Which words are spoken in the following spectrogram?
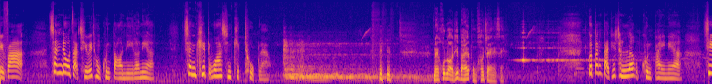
ฟีฟ่าฉันดูจากชีวิตของคุณตอนนี้แล้วเนี่ย ฉันคิดว่าฉันคิดถูกแล้ว ไหนคุณลองอธิบายให้ผมเข้าใจหน่อยสิ ก็ตั้งแต่ที่ฉันเลิกกับคุณไปเนี่ย ชี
